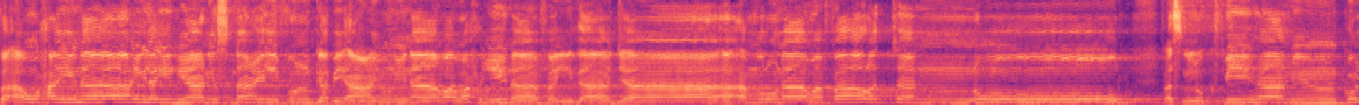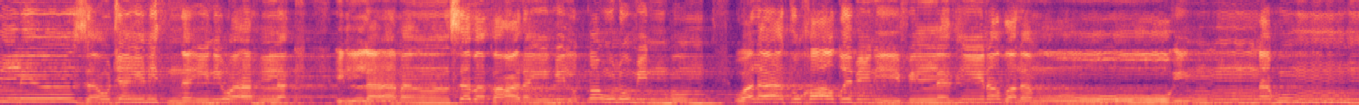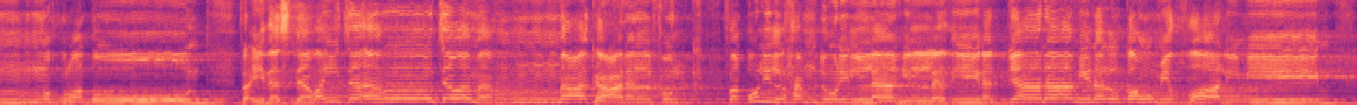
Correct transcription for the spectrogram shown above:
فأوحينا إليه أن اصنع الفلك بأعيننا ووحينا فإذا جاء أمرنا وفارت النور فاسلك فيها من كل زوجين اثنين وأهلك إلا من سبق عليه القول منهم ولا تخاطبني في الذين ظلموا. إنهم مغرقون. فإذا استويت أنت ومن معك على الفلك فقل الحمد لله الذي نجانا من القوم الظالمين.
